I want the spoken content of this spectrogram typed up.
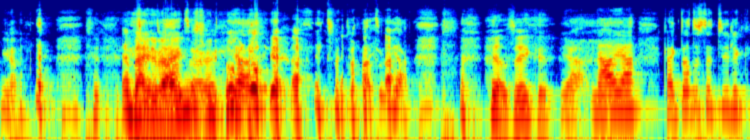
ja. En bij de wijn water. Ja. ja. Iets met water, ja. ja, zeker. Ja, nou ja, kijk, dat is natuurlijk.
